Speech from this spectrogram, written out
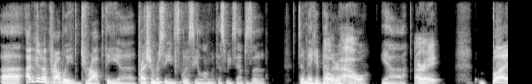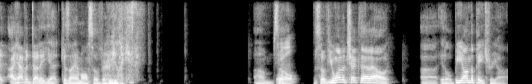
uh, I'm gonna probably drop the uh, pressure machine exclusive along with this week's episode to make it better. Oh wow! Yeah, All right. but I haven't done it yet because I am also very lazy. um, so well, so if you want to check that out, uh, it'll be on the Patreon.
